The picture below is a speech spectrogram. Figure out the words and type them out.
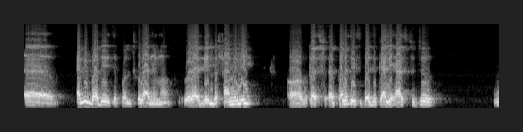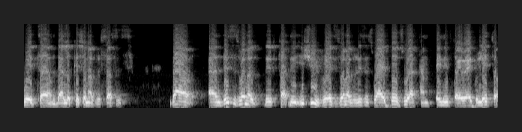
uh, everybody is a political animal, whether it be in the family or because uh, politics basically has to do with um, the allocation of resources. Now, and this is one of the the issue you've raised is one of the reasons why those who are campaigning for a regulator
